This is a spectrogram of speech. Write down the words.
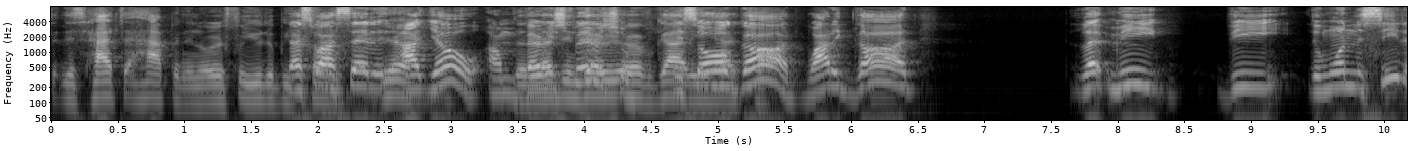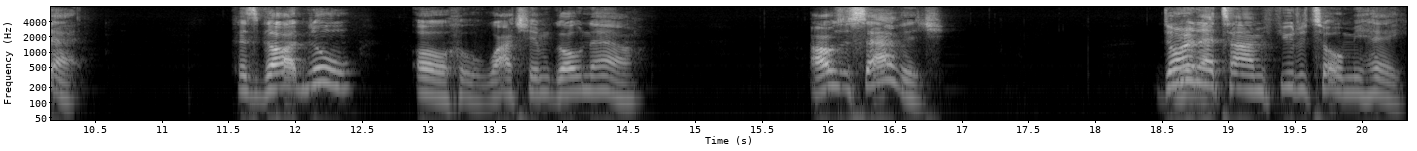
this had to happen in order for you to be. That's why I said it. Yeah. I, yo, I'm The very spiritual. Gotti it's all had to- God. Why did God let me be the one to see that? Because God knew, oh, watch him go now. I was a savage. During that time, if you'd have told me, hey,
